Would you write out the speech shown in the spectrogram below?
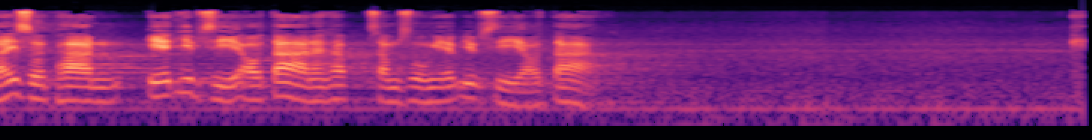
ไลฟ์สดผ่าน S24 Ultra นะครับ Samsung F24 Ultra โอเค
